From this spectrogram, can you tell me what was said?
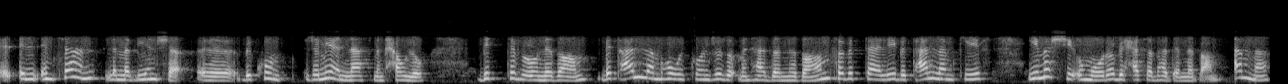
الإنسان لما بينشأ بيكون جميع الناس من حوله بيتبعوا نظام بتعلم هو يكون جزء من هذا النظام فبالتالي بتعلم كيف يمشي أموره بحسب هذا النظام. أما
